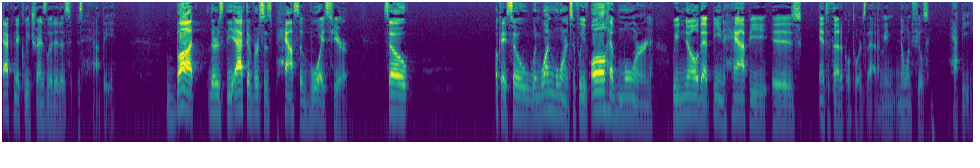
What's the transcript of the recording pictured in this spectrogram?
technically translate it as, as happy. But there's the active versus passive voice here. So, okay, so when one mourns, if we all have mourned, we know that being happy is antithetical towards that. I mean, no one feels happy,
